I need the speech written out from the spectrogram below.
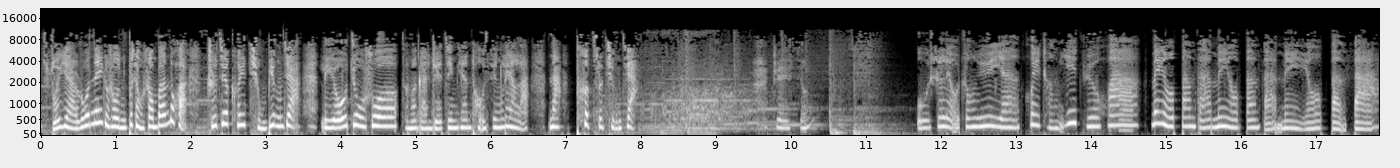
所以啊，如果那个时候你不想上班的话，直接可以请病假，理由就说怎么感觉今天同性恋了，那特此请假，这也行。五十六种语言汇成一句话，没有办法，没有办法，没有办法。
